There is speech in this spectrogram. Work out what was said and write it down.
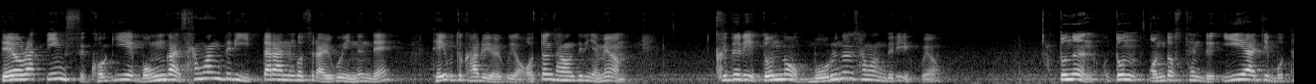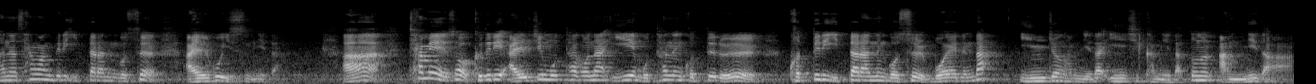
There are things 거기에 뭔가 상황들이 있다라는 것을 알고 있는데 데이부터 가로 열고요. 어떤 상황들이냐면 그들이 don't know 모르는 상황들이 있고요. 또는 don't understand 이해하지 못하는 상황들이 있다라는 것을 알고 있습니다. 아, 참여해서 그들이 알지 못하거나 이해 못하는 것들을 것들이 있다라는 것을 뭐 해야 된다? 인정합니다. 인식합니다. 또는 압니다.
